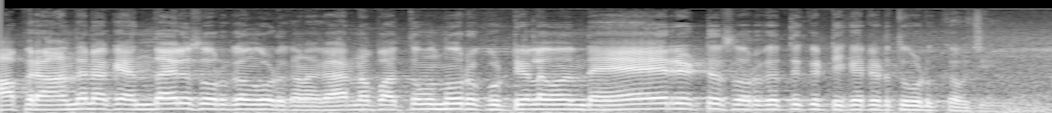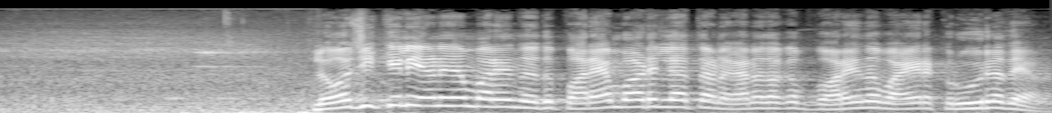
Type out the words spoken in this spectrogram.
ആ പ്രാന്തനൊക്കെ എന്തായാലും സ്വർഗം കൊടുക്കണം. കാരണം പത്ത് മുന്നൂറ് കുട്ടികളെ വന്ന് നേരിട്ട് സ്വർഗത്തേക്ക് ടിക്കറ്റ് എടുത്ത് കൊടുക്കുക ചെയ്യും. ലോജിക്കലിയാണ് ഞാൻ പറയുന്നത്. ഇത് പറയാൻ പാടില്ലാത്തതാണ്. കാരണം അതൊക്കെ പറയുന്നത് ഭയങ്കര ക്രൂരതയാണ്.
